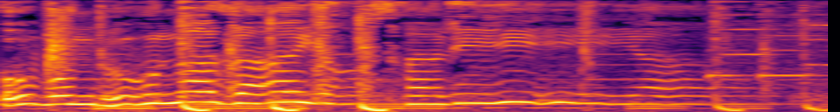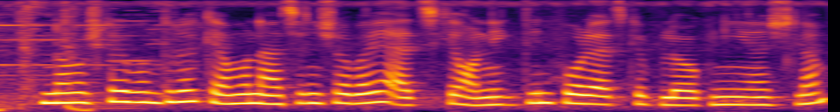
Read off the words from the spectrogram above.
ও বন্ধু, না সারিয়া নমস্কার বন্ধুরা, কেমন আছেন সবাই? আজকে অনেক দিন পরে আজকে ব্লগ নিয়ে আসলাম।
